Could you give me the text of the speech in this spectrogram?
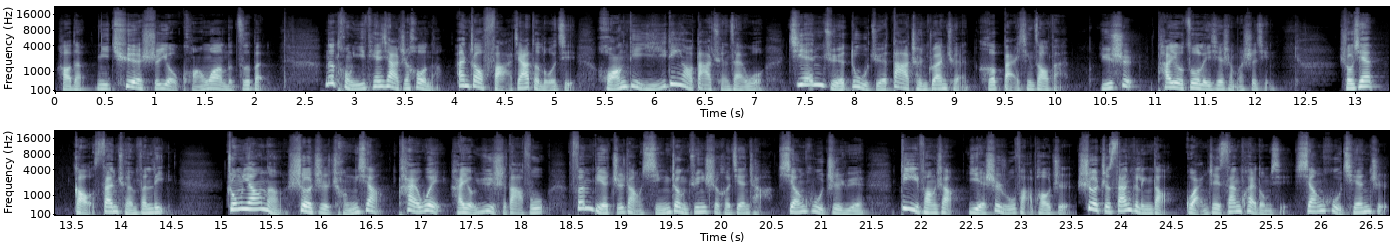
好的，你确实有狂妄的资本。那统一天下之后呢？按照法家的逻辑，皇帝一定要大权在握，坚决杜绝大臣专权和百姓造反。于是他又做了一些什么事情？首先搞三权分立。中央呢设置丞相、太尉，还有御史大夫，分别执掌行政、军事和监察，相互制约。地方上也是如法炮制，设置三个领导管这三块东西，相互牵制。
